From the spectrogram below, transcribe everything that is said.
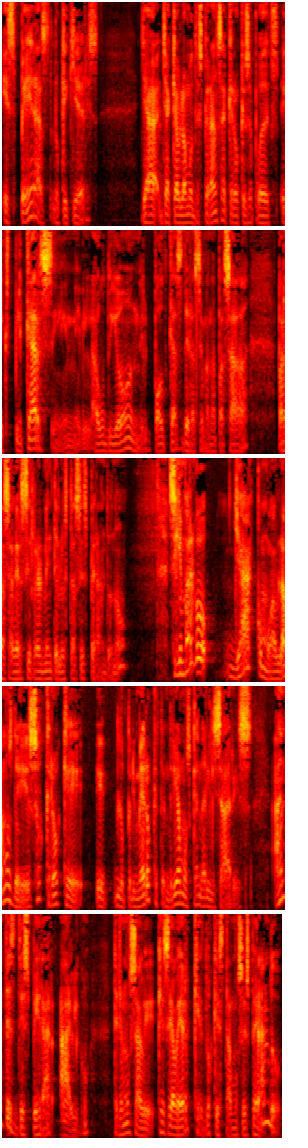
¿Esperas lo que quieres? Ya, que hablamos de esperanza, creo que se puede explicarse en el audio, en el podcast de la semana pasada, para saber si realmente lo estás esperando o no. Sin embargo, ya como hablamos de eso, creo que eh, lo primero que tendríamos que analizar es, antes de esperar algo, tenemos que saber qué es lo que estamos esperando.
